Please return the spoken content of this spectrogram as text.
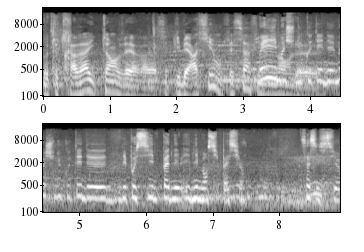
Votre travail tend vers euh, cette libération, c'est ça finalement Oui, moi je suis, du, côté de, moi, je suis du côté de, des possibles, pas de l'émancipation. Ça c'est sûr.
